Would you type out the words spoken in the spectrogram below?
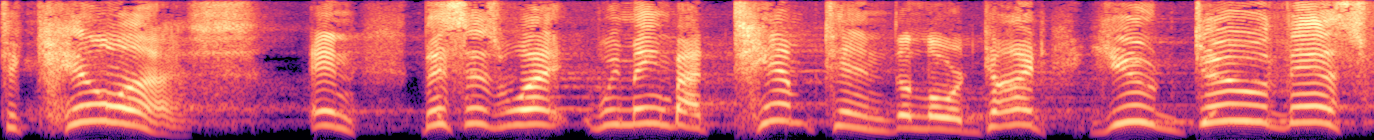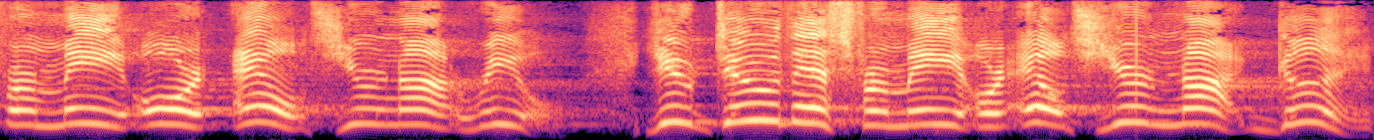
to kill us. And this is what we mean by tempting the Lord. God, you do this for me or else you're not real. You do this for me or else you're not good.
